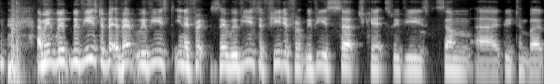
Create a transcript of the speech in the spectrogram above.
I mean, we've, we've used a bit of every, we've used you know for, so we've used a few different we've used SearchKits we've used some uh, Gutenberg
